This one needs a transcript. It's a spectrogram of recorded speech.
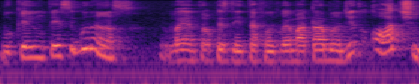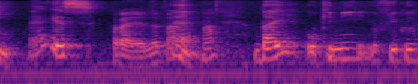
O que ele não tem é segurança. Vai entrar o presidente tá falando que vai matar bandido? Ótimo! É esse. Pra ele tá. É. né? Daí, o que me, eu fico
